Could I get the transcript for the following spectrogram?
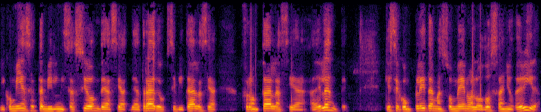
y comienza esta milinización de, hacia, de atrás, de occipital hacia frontal, hacia adelante, que se completa más o menos a los dos años de vida.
